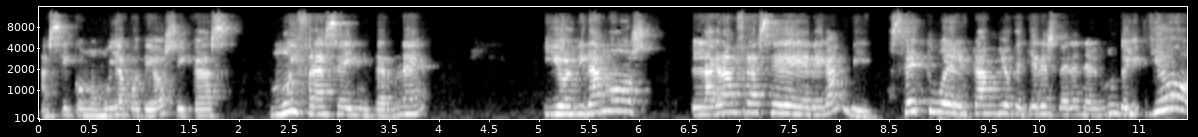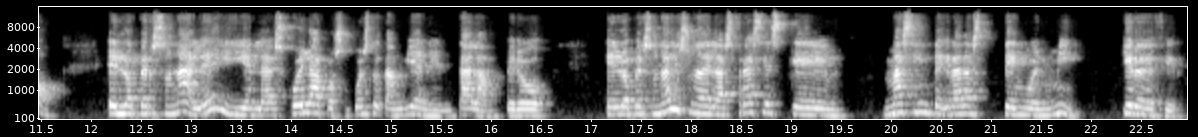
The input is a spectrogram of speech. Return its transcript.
así como muy apoteósicas, muy frase internet, y olvidamos la gran frase de Gandhi, sé tú el cambio que quieres ver en el mundo. Yo, en lo personal, ¿eh? y en la escuela, por supuesto, también, en Talam, pero en lo personal es una de las frases que más integradas tengo en mí. Quiero decir,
